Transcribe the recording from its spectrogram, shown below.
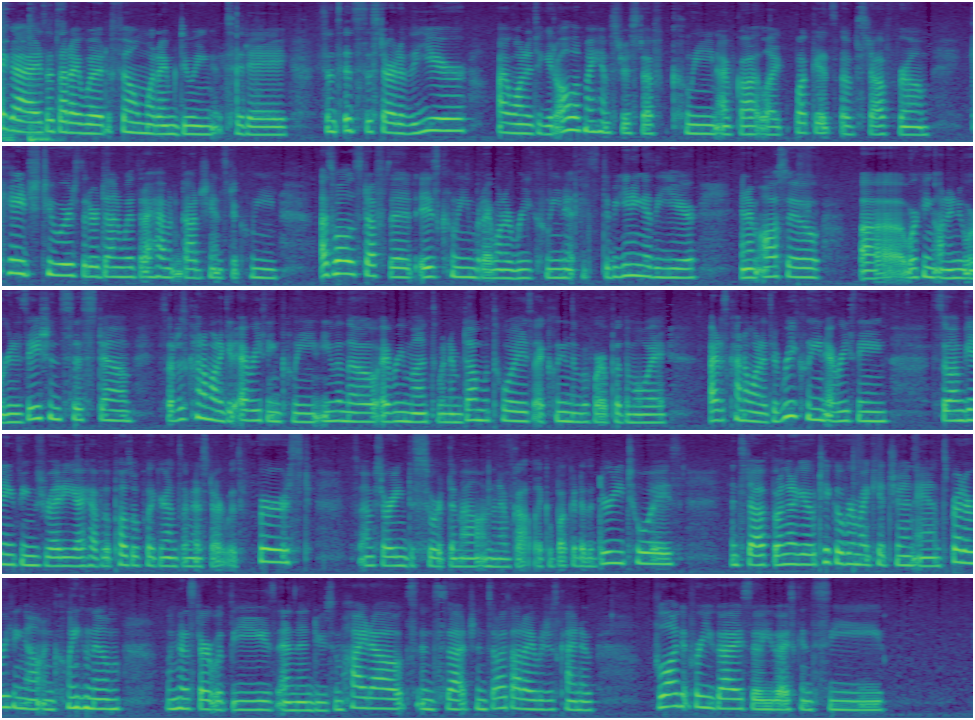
Hey guys, I thought I would film what I'm doing today. Since it's the start of the year, I wanted to get all of my hamster stuff clean. I've got like buckets of stuff from cage tours that are done with that I haven't got a chance to clean, as well as stuff that is clean but I want to re-clean it. It's the beginning of the year, and I'm also uh, working on a new organization system, so I just kind of want to get everything clean, even though every month when I'm done with toys, I clean them before I put them away. I just kind of wanted to re-clean everything. So I'm getting things ready. I have the puzzle playgrounds I'm going to start with first. So I'm starting to sort them out and then I've got like a bucket of the dirty toys and stuff. But I'm going to go take over my kitchen and spread everything out and clean them. I'm going to start with these and then do some hideouts and such. And so I thought I would just kind of vlog it for you guys so you guys can see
